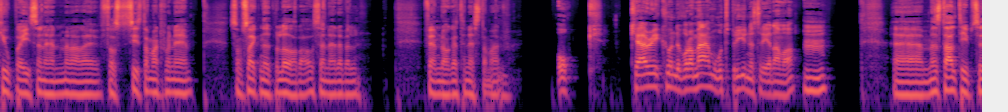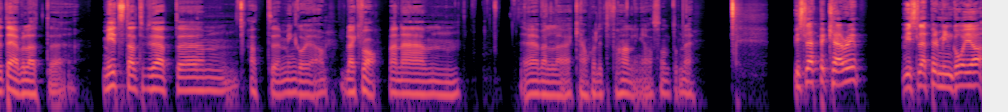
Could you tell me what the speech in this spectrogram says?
ko på isen än, men det först, sista matchen är som sagt nu på lördag och sen är det väl fem dagar till nästa match. Mm. Och Carey kunde vara med mot Brynäs redan va? Mm. Eh, men stalltipset är väl att eh, mitt stalltips är att, eh, att min goja blir kvar. Men ehm, det är väl kanske lite förhandlingar och sånt om det. Vi släpper Carey, vi släpper min goja.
